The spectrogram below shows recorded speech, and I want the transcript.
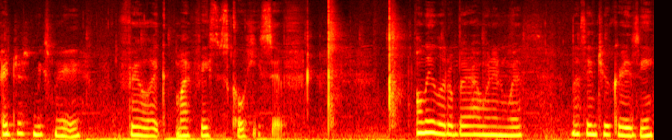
It just makes me feel like my face is cohesive. Only a little bit I went in with, nothing too crazy.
